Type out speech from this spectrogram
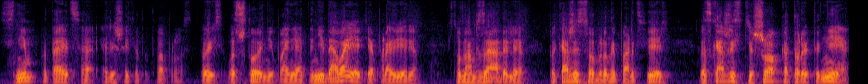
С ним пытается решить этот вопрос. То есть, вот что непонятно, не давай я тебя проверю, что нам задали, покажи собранный портфель, расскажи стишок, который ты... Нет.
